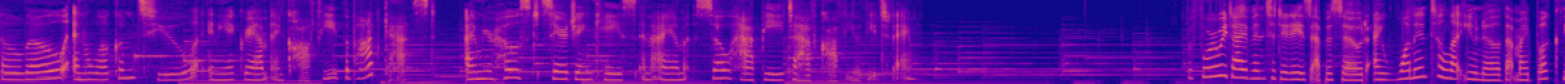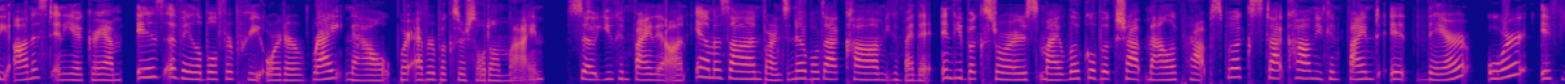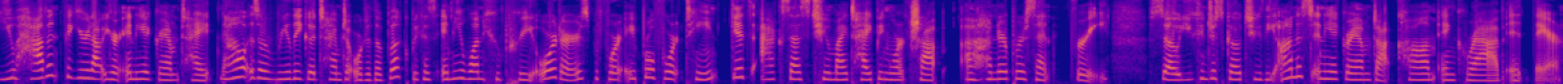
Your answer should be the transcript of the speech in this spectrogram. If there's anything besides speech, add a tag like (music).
Hello, and welcome to Enneagram and Coffee, the podcast. I'm your host, Sarah Jane Case, and I am so happy to have coffee with you today. Before we dive into today's episode, I wanted to let you know that my book, The Honest Enneagram, is available for pre order right now wherever books are sold online. So you can find it on Amazon, barnesandnoble.com. You can find it at indie bookstores, my local bookshop, malapropsbooks.com. You can find it there. Or if you haven't figured out your Enneagram type, now is a really good time to order the book because anyone who pre orders before April 14th gets access to my typing workshop 100% free. So you can just go to thehonestenneagram.com and grab it there.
